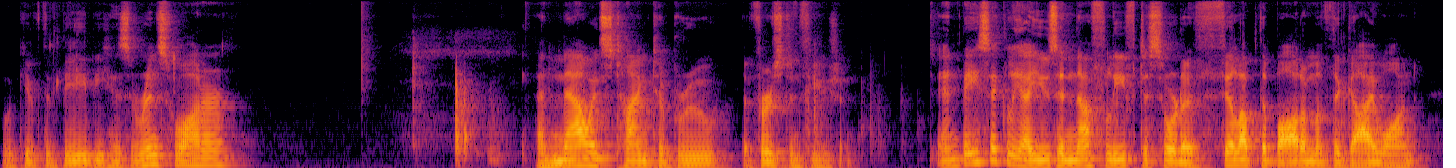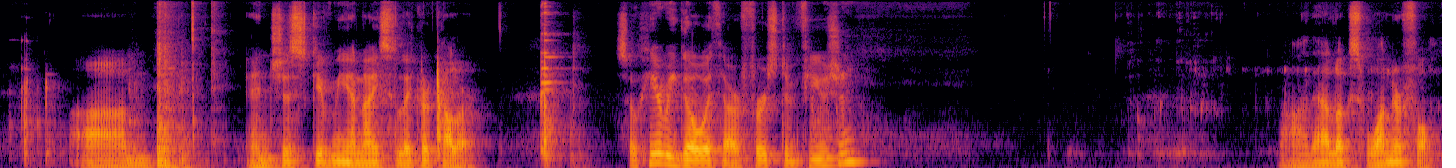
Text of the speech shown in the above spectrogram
We'll give the baby his rinse water. And now it's time to brew the first infusion. And basically I use enough leaf to sort of fill up the bottom of the gaiwan um, and just give me a nice liquor color. So here we go with our first infusion. Oh, that looks wonderful.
